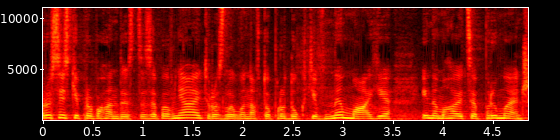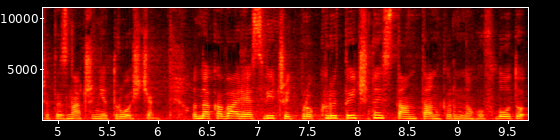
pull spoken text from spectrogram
Російські пропагандисти запевняють, розливу нафтопродуктів немає і намагаються применшити значення трощі. Однак аварія свідчить про критичний стан танкерного флоту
